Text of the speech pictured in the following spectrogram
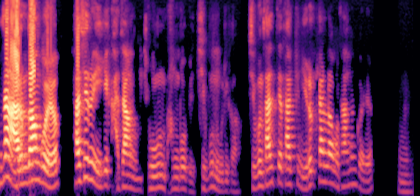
가장 아름다운 거예요. 사실은 이게 가장 좋은 방법이에요. 지분 우리가 지분 살때 살필 이렇게 하려고 사는 거예요. 음.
